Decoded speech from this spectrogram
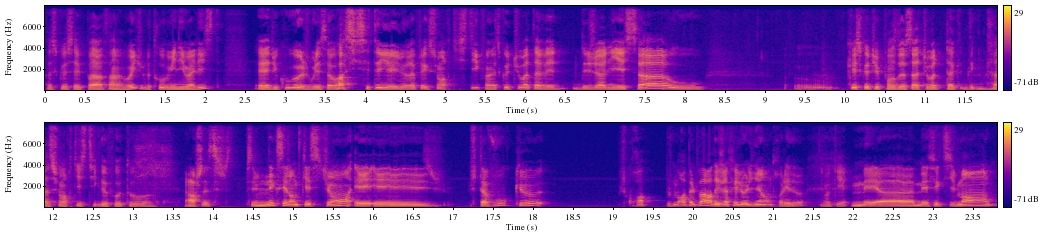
parce que c'est pas enfin oui je le trouve minimaliste et du coup euh, je voulais savoir si c'était une réflexion artistique. Enfin est-ce que tu vois t'avais déjà lié ça ou, qu'est-ce que tu penses de ça tu vois de ta des créations artistiques de photos euh? Alors, c'est une excellente question et, et je, t'avoue que je crois, je me rappelle pas avoir déjà fait le lien entre les deux, ok. Mais euh, mais effectivement,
